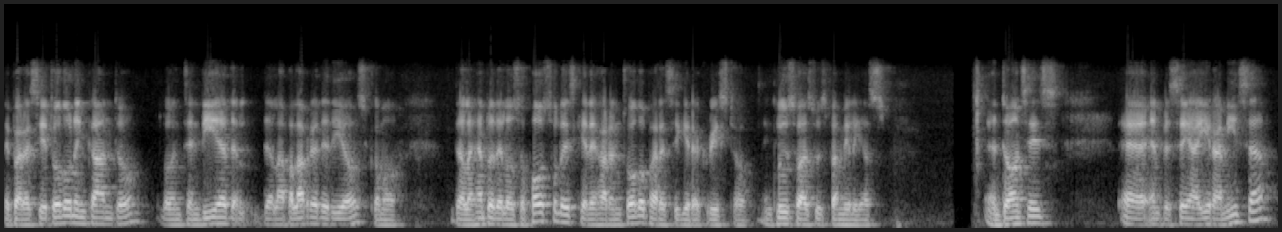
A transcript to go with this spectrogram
me parecía todo un encanto, lo entendía de, la palabra de Dios como del ejemplo de los apóstoles que dejaron todo para seguir a Cristo, incluso a sus familias. Entonces, eh, empecé a ir a misa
